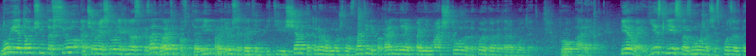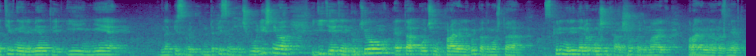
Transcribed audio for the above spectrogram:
Ну и это, в общем-то, все, о чем я сегодня хотел сказать. Давайте повторим, пройдемся по этим пяти вещам, которые вам нужно знать или, по крайней мере, понимать, что это такое, как это работает. Про ARIA. Первое. Если есть возможность использовать нативные элементы и не написывать, не дописывать ничего лишнего, идите этим путем. Это очень правильный путь, потому что скринридеры очень хорошо понимают правильную разметку.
